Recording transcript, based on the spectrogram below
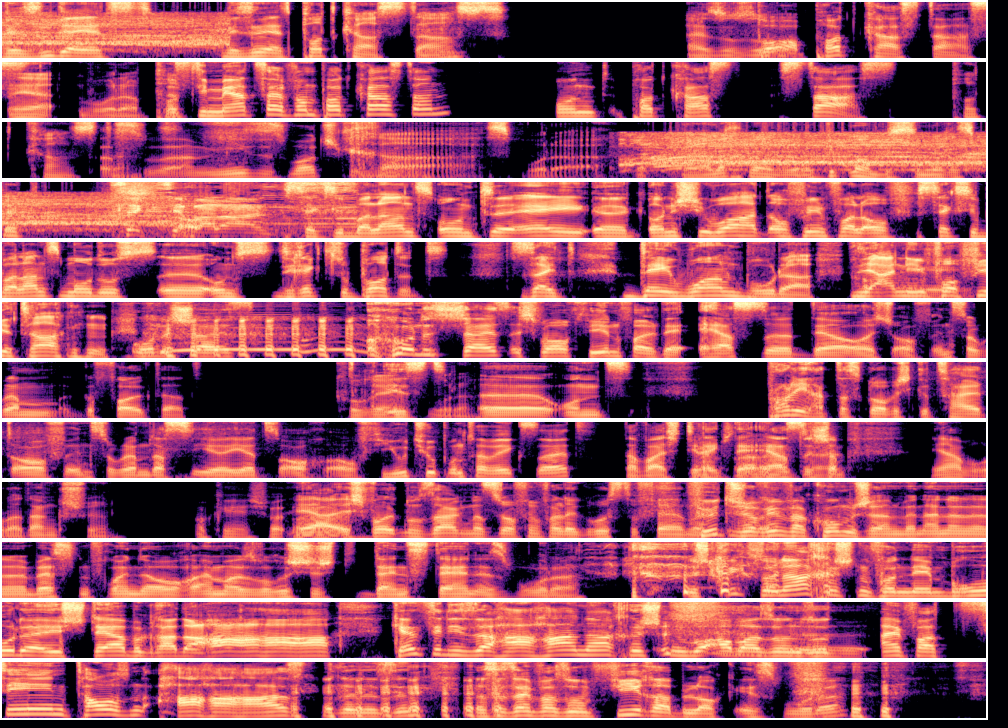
wir sind ja jetzt, wir sind jetzt Podcast-Stars. Also so. Boah, Podcast-Stars. Ja, Bruder. Das Pod ist die Mehrzahl von Podcastern und Podcast-Stars. Podcast-Stars. Das war ein mieses Wortspiel. Krass, Bruder. Ja, mach mal, Bruder. Gib mal ein bisschen mehr Respekt. Sexy Balance. Sexy Balance und äh, ey, äh, Onishiwa hat auf jeden Fall auf Sexy Balance Modus äh, uns direkt supportet. Seit Day One, Bruder. Ja, nee, vor vier Tagen. Ohne Scheiß. Ohne Scheiß. Ich war auf jeden Fall der Erste, der euch auf Instagram gefolgt hat. Korrekt, ist. Bruder. Äh, und Brody hat das, glaube ich, geteilt auf Instagram, dass ihr jetzt auch auf YouTube unterwegs seid. Da war ich direkt hab's der Erste. Ich hab, ja, Bruder, Dankeschön. Okay, ich wollte Ja, ich wollte nur sagen, dass ich auf jeden Fall der größte Fan bin. Fühlt sich auf jeden Fall komisch an, wenn einer deiner besten Freunde auch einmal so richtig dein Stan ist, Bruder. Ich krieg so Nachrichten von dem Bruder, ich sterbe gerade, hahaha. Kennst du diese Haha-Nachrichten, wo aber so, so einfach 10.000 Hahahas drin sind, dass das einfach so ein Viererblock ist, Bruder?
